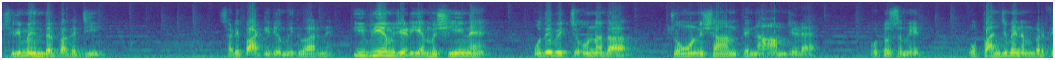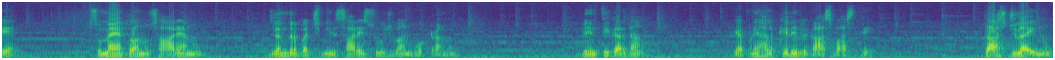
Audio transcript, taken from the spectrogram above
ਸ਼੍ਰੀ ਮਹਿੰਦਰ ਭਗਤ ਜੀ ਸਾਡੀ ਪਾਰਟੀ ਦੇ ਉਮੀਦਵਾਰ ਨੇ। ਈਵੀਐਮ ਜਿਹੜੀ ਹੈ ਮਸ਼ੀਨ ਹੈ, ਉਹਦੇ ਵਿੱਚ ਉਹਨਾਂ ਦਾ ਚੋਣ ਨਿਸ਼ਾਨ ਤੇ ਨਾਮ ਜਿਹੜਾ ਹੈ, ਫੋਟੋ ਸਮੇਤ ਉਹ ਪੰਜਵੇਂ ਨੰਬਰ ਤੇ ਹੈ। ਸੋ ਮੈਂ ਤੁਹਾਨੂੰ ਸਾਰਿਆਂ ਨੂੰ, ਜਲੰਧਰ ਪੱਛਮੀ ਦੇ ਸਾਰੇ ਸੂਝਵਾਨ ਵੋਟਰਾਂ ਨੂੰ ਬੇਨਤੀ ਕਰਦਾ ਕਿ ਆਪਣੇ ਹਲਕੇ ਦੇ ਵਿਕਾਸ ਵਾਸਤੇ 10 ਜੁਲਾਈ ਨੂੰ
